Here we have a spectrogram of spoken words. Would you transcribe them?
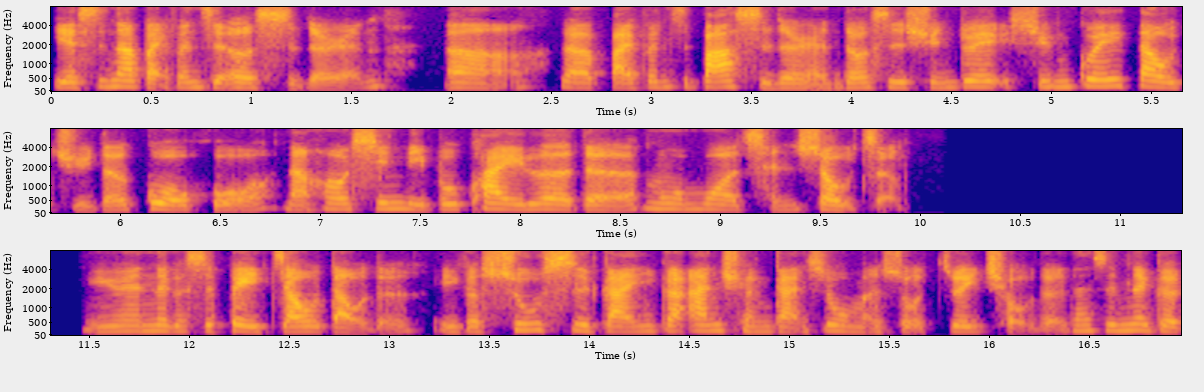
也是那百分之二十的人。嗯，那百分之八十的人都是循规循规蹈矩的过活，然后心里不快乐的默默承受着，因为那个是被教导的一个舒适感、一个安全感是我们所追求的，但是那个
